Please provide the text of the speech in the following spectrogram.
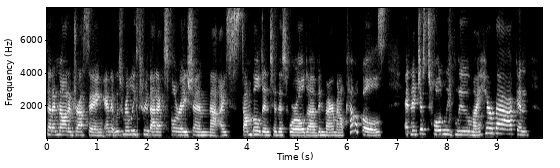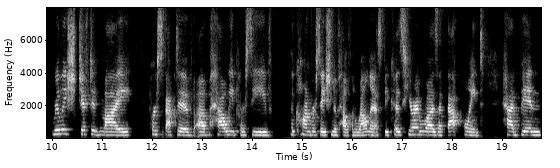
that i'm not addressing? And it was really through that exploration that i stumbled into this world of environmental chemicals. And it just totally blew my hair back and really shifted my perspective of how we perceive the conversation of health and wellness because here I was at that point had been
